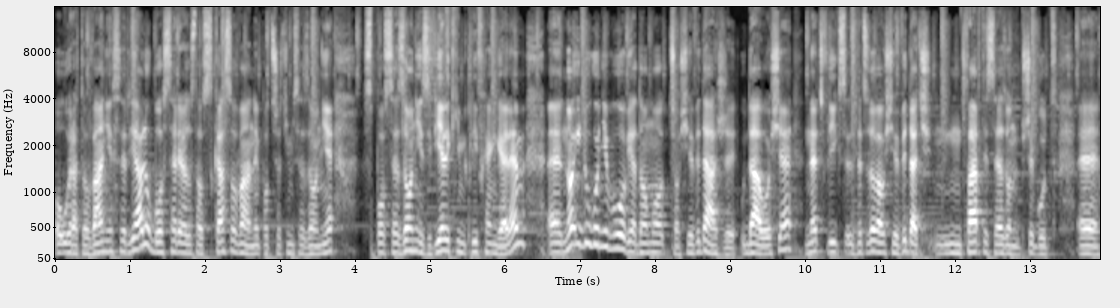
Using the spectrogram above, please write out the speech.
o uratowanie serialu, bo serial został skasowany po trzecim sezonie, po sezonie z wielkim cliffhangerem, e, no i długo nie było wiadomo, co się wydarzy. Udało się, Netflix zdecydował się wydać mm, czwarty sezon przygód e,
